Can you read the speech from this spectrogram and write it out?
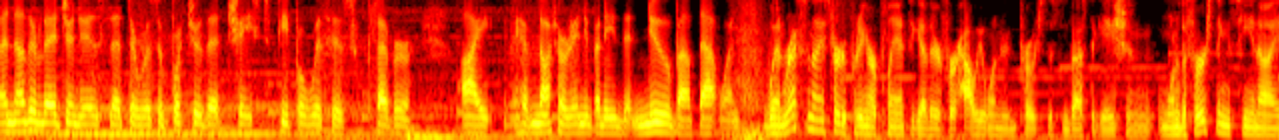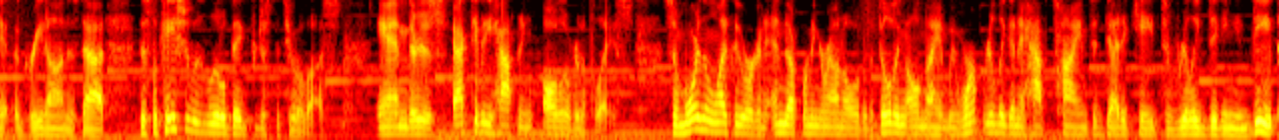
Another legend is that there was a butcher that chased people with his clever. I have not heard anybody that knew about that one. When Rex and I started putting our plan together for how we wanted to approach this investigation, one of the first things he and I agreed on is that this location was a little big for just the two of us. And there's activity happening all over the place. So more than likely, we were going to end up running around all over the building all night, and we weren't really going to have time to dedicate to really digging in deep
